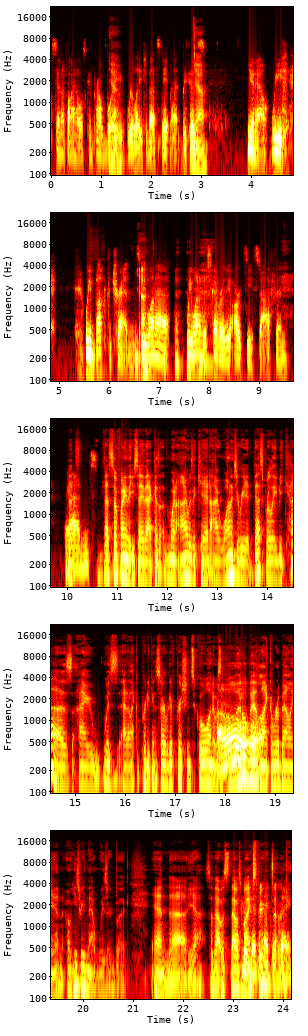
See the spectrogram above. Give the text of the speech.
cinephiles can probably Yeah. relate to that statement because Yeah. you know we we buck the trends. Yeah. We want to we want to discover the artsy stuff and and That's so funny that you say that because when I was a kid, I wanted to read it desperately because I was at like a pretty conservative Christian school and it was a Oh. little bit like a rebellion. Oh, he's reading that wizard book, and uh, yeah, so that was that was my experience of it.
